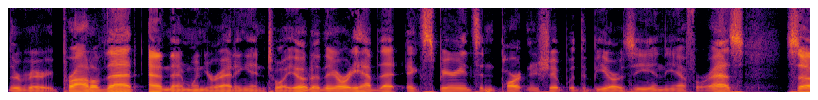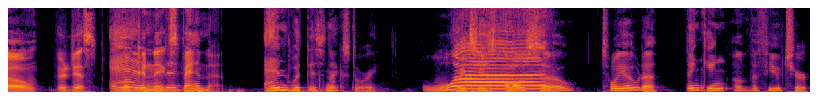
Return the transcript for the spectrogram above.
They're very proud of that. And then when you're adding in Toyota, they already have that experience in partnership with the BRZ and the FRS. So they're just looking to expand that. And with this next story, What? which is also Toyota thinking of the future.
